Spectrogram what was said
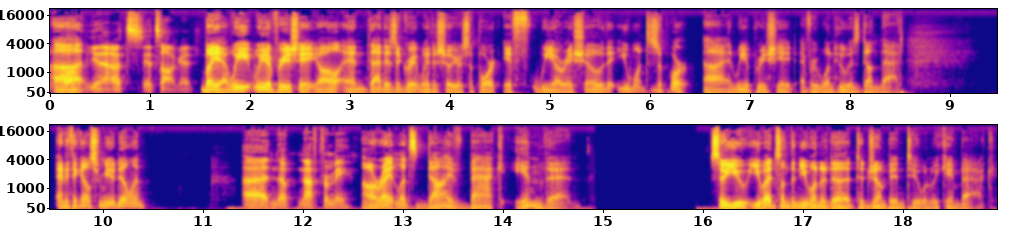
Uh, well you know it's it's all good but yeah, we, we appreciate y'all, and that is a great way to show your support if we are a show that you want to support. Uh, and we appreciate everyone who has done that. Anything else from you, Dylan? uh nope not from me All right, let's dive back in then. So you you had something you wanted to to jump into when we came back.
